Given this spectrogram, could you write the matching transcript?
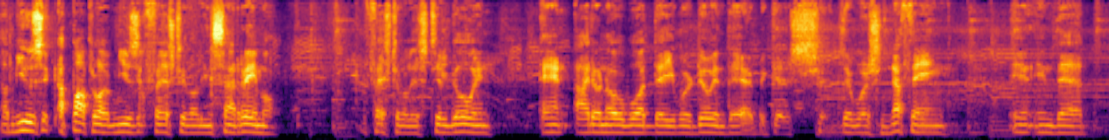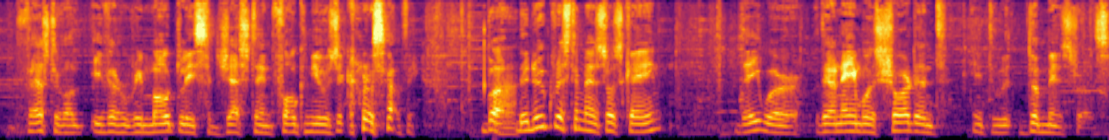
a music, a popular music festival in Sanremo. The festival is still going, and I don't know what they were doing there because there was nothing in, in that festival even remotely suggesting folk music or something. But uh-huh. the new Christian minstrels came. They were their name was shortened into the minstrels,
